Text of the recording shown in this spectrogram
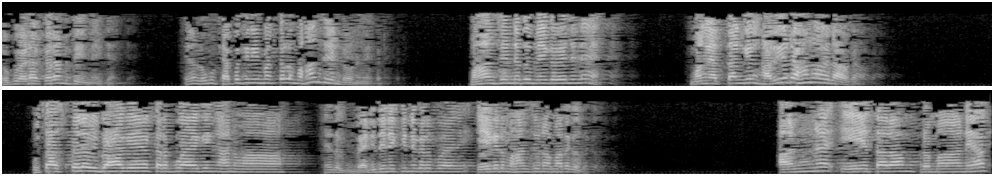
ලොකු වැඩක් කරන්න තියෙන්නේ කියන්නේ එහෙනම් ලොකු කැපකිරීමක් කළා මහන්සි වෙන්න ඕනේ මේකට මහන්සි වෙන්නේ නැතුව මේක වෙන්නේ නැහැ මම ඇත්තන්ගෙන් හරියට අහනවා වෙලාවකට. උසස් පෙළ විභාගය කරපු අයගෙන් අහනවා නේද? වැඩි දෙනෙක් ඉන්න කරපු අයනේ. ඒකට මහන්සි වුණා මතකද? අන්න ඒ තරම් ප්‍රමාණයක්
